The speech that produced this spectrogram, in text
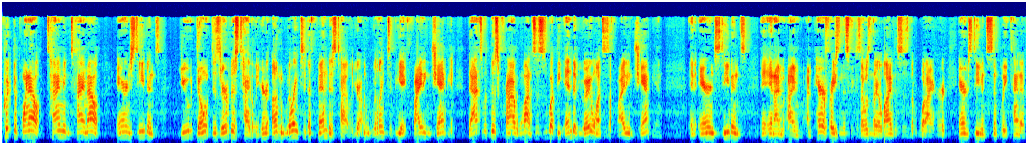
quick to point out, time and time out, Aron Stevens, you don't deserve this title. You're unwilling to defend this title. You're unwilling to be a fighting champion. That's what this crowd wants. This is what the NWA wants is a fighting champion. And Aron Stevens and I'm I'm I'm paraphrasing this because I wasn't there live. This is the, what I heard. Aron Stevens simply kind of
